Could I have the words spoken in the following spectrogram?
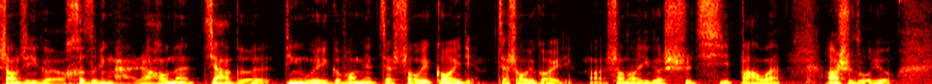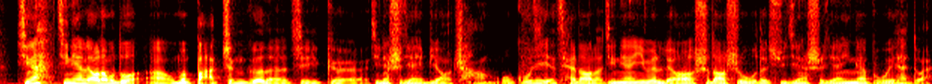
上这个合资品牌，然后呢，价格定位各方面再稍微高一点，再稍微高一点啊，上到一个十七八万、二十左右。行啊，今天聊那么多啊，我们把整个的这个今天时间也比较长，我估计也猜到了，今天因为聊十到十五的区间，时间应该不会太短。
